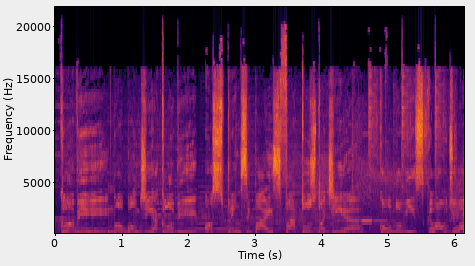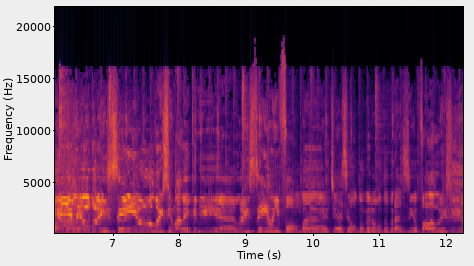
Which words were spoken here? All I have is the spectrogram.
Clube. No Bom Dia Clube, os principais fatos do dia. Com Luiz Cláudio Alba. Ele, o Luizinho, Luizinho Alegria, Luizinho Informante, esse é o número um do Brasil. Fala, Luizinho.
